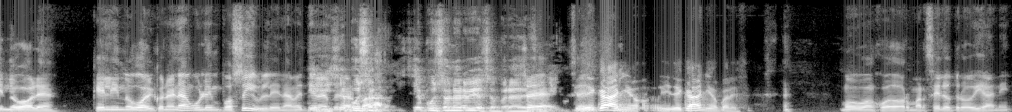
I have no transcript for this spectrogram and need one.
lindo gol, ¿eh? Qué lindo gol. Con el ángulo imposible. La metió en el se primer puso, palo. se puso nervioso para Sí, definir. sí, y de sí. caño, y de caño parece. Muy buen jugador, Marcelo Troviani.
